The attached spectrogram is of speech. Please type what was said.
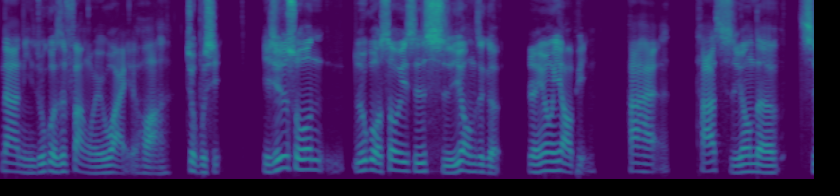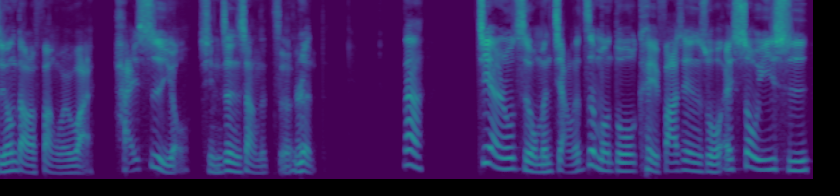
那你如果是范围外的话就不行。也就是说，如果兽医师使用这个人用药品，他还他使用的使用到了范围外。还是有行政上的责任的。那既然如此，我们讲了这么多，可以发现说，哎，兽医师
